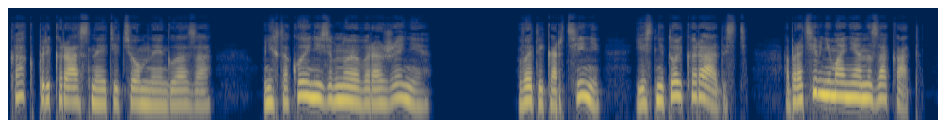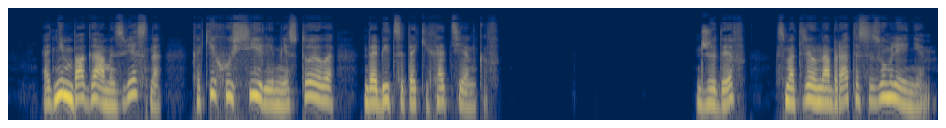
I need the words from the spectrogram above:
Как прекрасны эти темные глаза. У них такое неземное выражение. В этой картине есть не только радость. Обрати внимание на закат. Одним богам известно, каких усилий мне стоило добиться таких оттенков. Джедеф смотрел на брата с изумлением.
